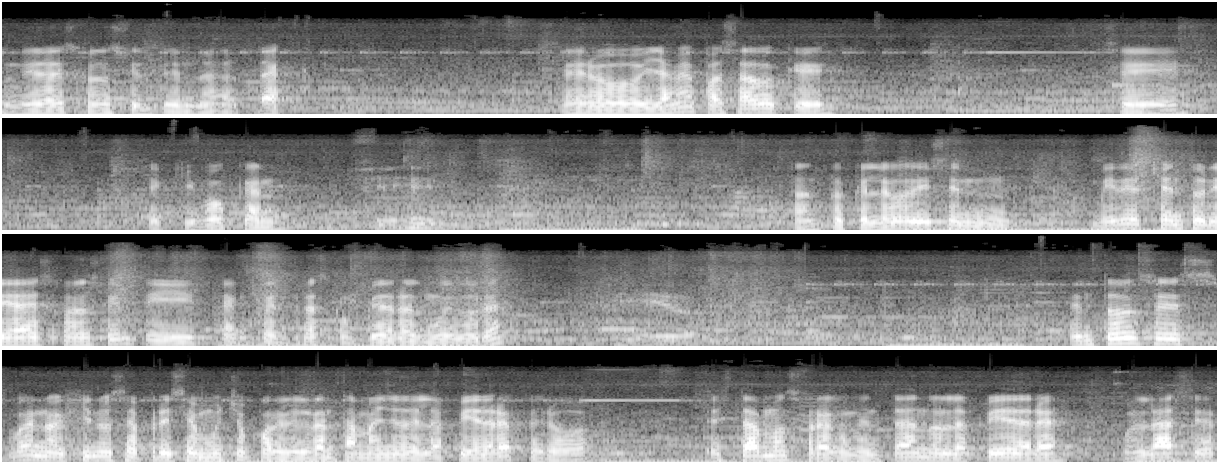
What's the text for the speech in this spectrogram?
unidades Hounsfield en la TAC. Pero ya me ha pasado que se, se equivocan. Tanto que luego dicen, mide 80 unidades Hounsfield y te encuentras con piedras muy duras. Entonces, bueno, aquí no se aprecia mucho por el gran tamaño de la piedra, pero estamos fragmentando la piedra con láser.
